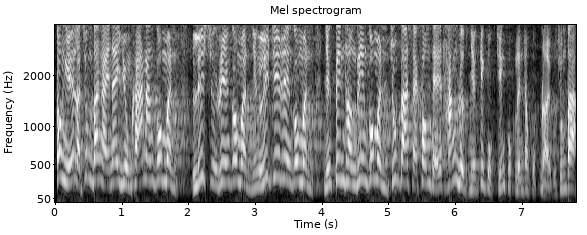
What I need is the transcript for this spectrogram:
Có nghĩa là chúng ta ngày nay dùng khả năng của mình, lý sự riêng của mình, những lý trí riêng của mình, những tinh thần riêng của mình, chúng ta sẽ không thể thắng được những cái cuộc chiến cuộc lên trong cuộc đời của chúng ta.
